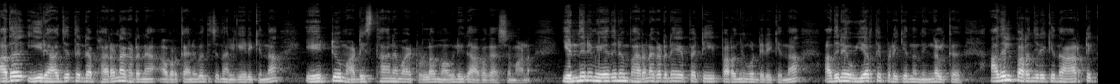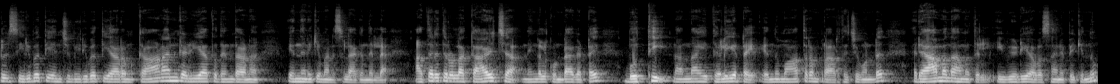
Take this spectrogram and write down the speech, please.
അത് ഈ രാജ്യത്തിന്റെ ഭരണഘടന അവർക്ക് അനുവദിച്ച് നൽകിയിരിക്കുന്ന ഏറ്റവും അടിസ്ഥാനമായിട്ടുള്ള മൗലിക അവകാശമാണ്. എന്തിനും ഏതിനും ഭരണഘടനയെപ്പറ്റി പറഞ്ഞുകൊണ്ടിരിക്കുന്ന അതിനെ ഉയർത്തിപ്പിടിക്കുന്ന നിങ്ങൾക്ക് അതിൽ പറഞ്ഞിരിക്കുന്ന ആർട്ടിക്കിൾസ് ഇരുപത്തിയഞ്ചും ഇരുപത്തിയാറും കാണാൻ കഴിയാത്തത് എന്താണ് എന്നെനിക്ക് മനസ്സിലാകുന്നില്ല. അത്തരത്തിലുള്ള കാഴ്ച നിങ്ങൾക്കുണ്ടാകട്ടെ ബുദ്ധി നന്നായി തെളിയട്ടെ എന്ന് മാത്രം പ്രാർത്ഥിച്ചുകൊണ്ട് രാമനാമത്തിൽ ഈ വീഡിയോ അവസാനിപ്പിക്കുന്നു.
